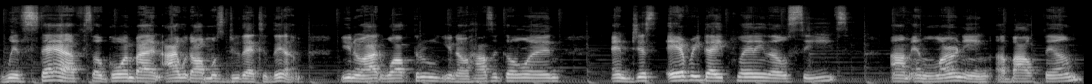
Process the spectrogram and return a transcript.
With staff, so going by and I would almost do that to them. You know, I'd walk through, you know, how's it going? And just every day planting those seeds um, and learning about them.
